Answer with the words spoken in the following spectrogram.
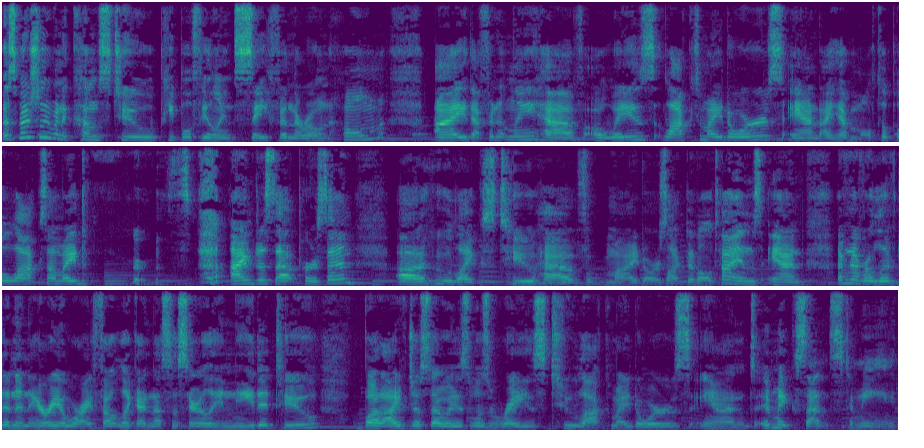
Especially when it comes to people feeling safe in their own home i definitely have always locked my doors and i have multiple locks on my doors. I'm just that person uh, who likes to have my doors locked at all times and i've never lived in an area where i felt like i necessarily needed to but I've just always was raised to lock my doors and it makes sense to me.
